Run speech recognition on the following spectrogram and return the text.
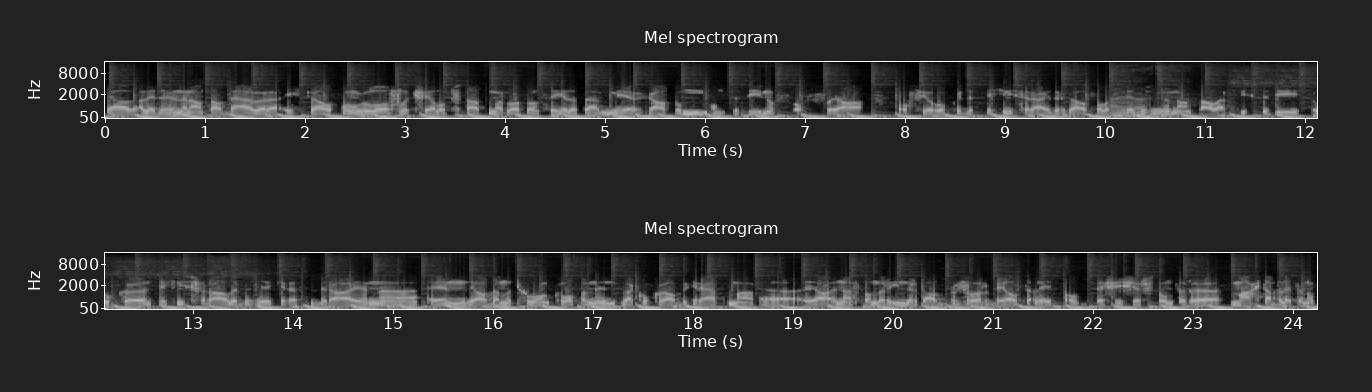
ja, allee, er zijn een aantal bij waar echt wel ongelooflijk veel op staat, maar laat ons zeggen dat dat meer gaat om, om te zien of, of, ja, of je ook de technische rider wel volgt. Ah, ja. Er zijn een aantal artiesten die ook een technisch verhaal hebben, zeker als ze draaien. en ja, dat moet gewoon kloppen, en wat ik ook wel begrijp, maar ja, en dan stond er inderdaad bijvoorbeeld, allee, bij Fischer stond er maagtabletten op.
